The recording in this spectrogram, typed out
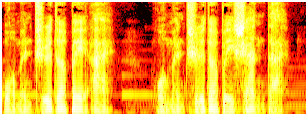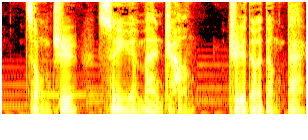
我们值得被爱，我们值得被善待。总之，岁月漫长，值得等待。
